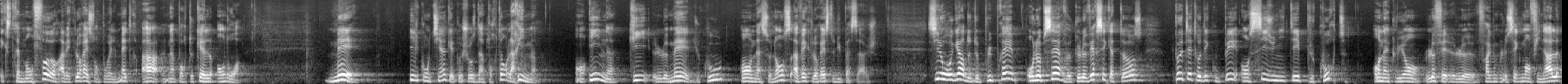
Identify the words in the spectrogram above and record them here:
extrêmement fort avec le reste. On pourrait le mettre à n'importe quel endroit. Mais il contient quelque chose d'important, la rime en in, qui le met du coup en assonance avec le reste du passage. Si l'on regarde de plus près, on observe que le verset 14 peut être découpé en six unités plus courtes, en incluant le, segment final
